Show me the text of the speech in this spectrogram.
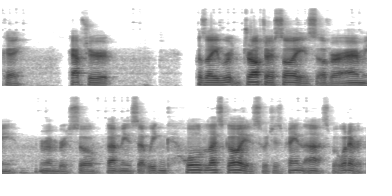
Okay. Capture... Because I dropped our size of our army, remember, so that means that we can hold less guys, which is pain in the ass, but whatever.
